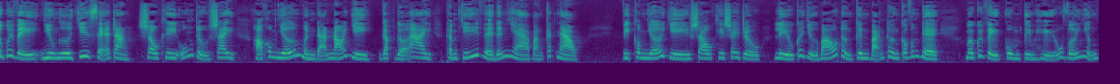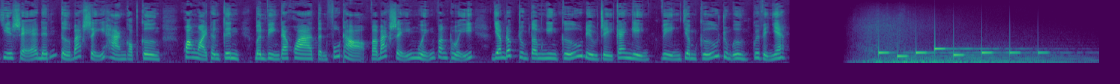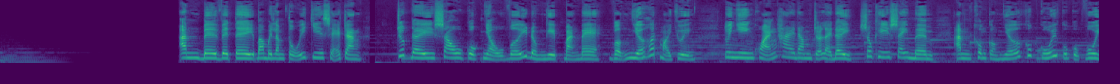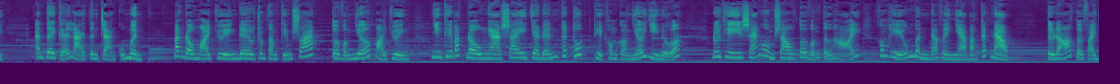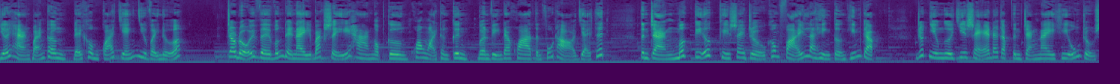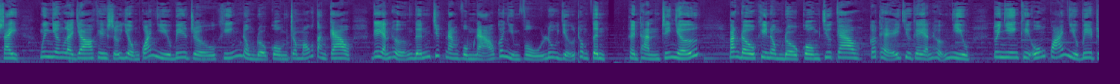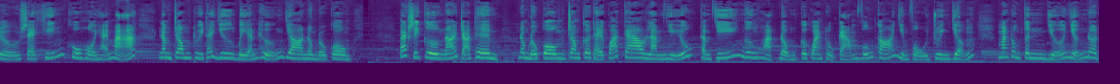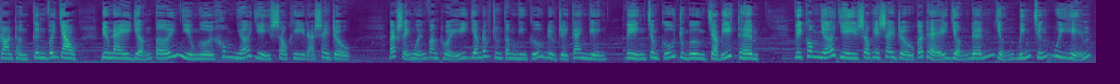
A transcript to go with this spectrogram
Thưa quý vị, nhiều người chia sẻ rằng sau khi uống rượu say, họ không nhớ mình đã nói gì, gặp gỡ ai, thậm chí về đến nhà bằng cách nào. Việc không nhớ gì sau khi say rượu liệu có dự báo thần kinh bản thân có vấn đề? Mời quý vị cùng tìm hiểu với những chia sẻ đến từ bác sĩ Hà Ngọc Cường, khoa ngoại thần kinh, Bệnh viện Đa khoa tỉnh Phú Thọ và bác sĩ Nguyễn Văn Thủy, Giám đốc Trung tâm Nghiên cứu Điều trị cai nghiện, Viện Châm cứu Trung ương. Quý vị nhé! Anh BVT, 35 tuổi, chia sẻ rằng Trước đây, sau cuộc nhậu với đồng nghiệp bạn bè, vẫn nhớ hết mọi chuyện. Tuy nhiên, khoảng 2 năm trở lại đây, sau khi say mềm, anh không còn nhớ khúc cuối của cuộc vui. Anh Tê kể lại tình trạng của mình. Ban đầu mọi chuyện đều trong tầm kiểm soát, tôi vẫn nhớ mọi chuyện. Nhưng khi bắt đầu ngà say cho đến kết thúc thì không còn nhớ gì nữa. Đôi khi sáng hôm sau tôi vẫn tự hỏi, không hiểu mình đã về nhà bằng cách nào. Từ đó tôi phải giới hạn bản thân để không quá chén như vậy nữa. Trao đổi về vấn đề này, bác sĩ Hà Ngọc Cường, khoa ngoại thần kinh, Bệnh viện Đa khoa tỉnh Phú Thọ giải thích, tình trạng mất ký ức khi say rượu không phải là hiện tượng hiếm gặp. Rất nhiều người chia sẻ đã gặp tình trạng này khi uống rượu say. Nguyên nhân là do khi sử dụng quá nhiều bia rượu khiến nồng độ cồn trong máu tăng cao, gây ảnh hưởng đến chức năng vùng não có nhiệm vụ lưu giữ thông tin, hình thành trí nhớ. Ban đầu khi nồng độ cồn chưa cao, có thể chưa gây ảnh hưởng nhiều. Tuy nhiên khi uống quá nhiều bia rượu sẽ khiến khu hồi hải mã nằm trong thùy thái dương bị ảnh hưởng do nồng độ cồn. Bác sĩ Cường nói rõ thêm, nồng độ cồn trong cơ thể quá cao làm nhiễu, thậm chí ngưng hoạt động cơ quan thụ cảm vốn có nhiệm vụ truyền dẫn, mang thông tin giữa những neuron thần kinh với nhau. Điều này dẫn tới nhiều người không nhớ gì sau khi đã say rượu. Bác sĩ Nguyễn Văn Thủy, Giám đốc Trung tâm Nghiên cứu Điều trị cai nghiện, Viện Châm cứu Trung ương cho biết thêm, Việc không nhớ gì sau khi say rượu có thể dẫn đến những biến chứng nguy hiểm.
